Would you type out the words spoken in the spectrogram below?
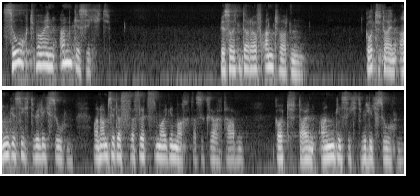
sucht mein Angesicht. Wir sollten darauf antworten. Gott, dein Angesicht will ich suchen. Wann haben Sie das das letzte Mal gemacht, dass Sie gesagt haben, Gott, dein Angesicht will ich suchen?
